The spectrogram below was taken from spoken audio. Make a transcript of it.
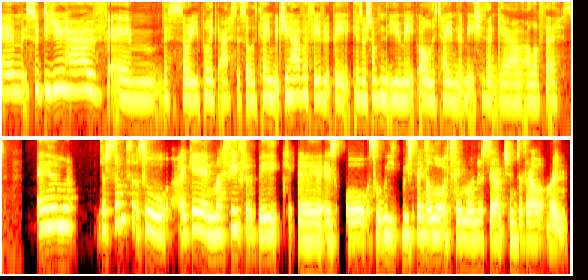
Um, so, do you have um, this? Sorry, you probably get asked this all the time, but do you have a favourite bake? Is there something that you make all the time that makes you think, "Yeah, I love this"? Um, there's something so again my favorite bake uh, is all so we we spend a lot of time on research and development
